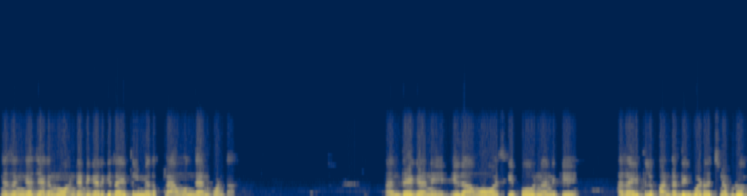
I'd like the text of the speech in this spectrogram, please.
నిజంగా జగన్మోహన్ రెడ్డి గారికి రైతుల మీద ప్రేమ ఉంది అనుకుంటా. అంతేగాని ఏదో అమావాస్యకి పౌర్ణానికి ఆ రైతులు పంట దిగుబడి వచ్చినప్పుడు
